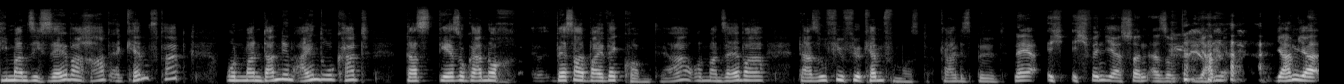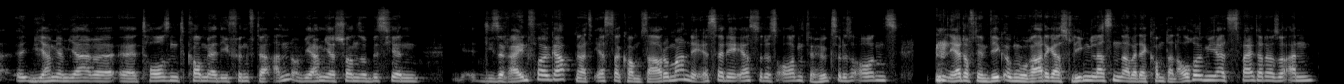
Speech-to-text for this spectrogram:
die man sich selber hart erkämpft hat und man dann den Eindruck hat, dass der sogar noch äh, besser bei wegkommt, ja, und man selber da so viel für kämpfen musste. Geiles Bild. Naja, ich, ich finde ja schon, also wir haben, wir haben ja, wir haben ja im Jahre äh, 1000 kommen ja die Fünfte an und wir haben ja schon so ein bisschen diese Reihenfolge gehabt. Und als erster kommt Saruman, der ist ja der Erste des Ordens, der Höchste des Ordens. Er hat auf dem Weg irgendwo Radagast liegen lassen, aber der kommt dann auch irgendwie als Zweiter oder so an.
